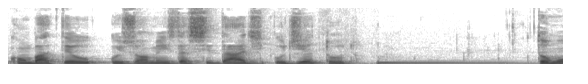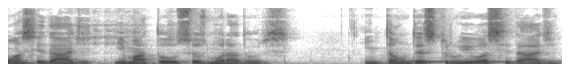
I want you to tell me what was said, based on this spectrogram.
combateu os homens da cidade o dia todo. Tomou a cidade e matou os seus moradores. Então destruiu a cidade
